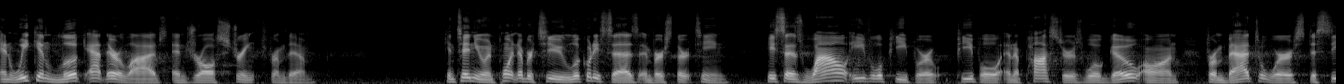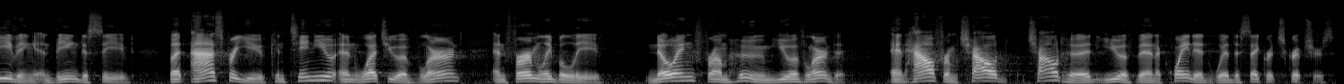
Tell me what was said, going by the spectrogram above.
and we can look at their lives and draw strength from them. Continuing, point number two, look what he says in verse 13. He says, While evil people, people and impostors will go on from bad to worse, deceiving and being deceived, but as for you, continue in what you have learned and firmly believe, knowing from whom you have learned it, and how from child, childhood you have been acquainted with the sacred scriptures,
